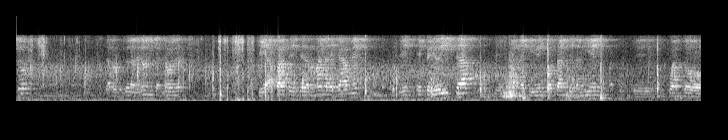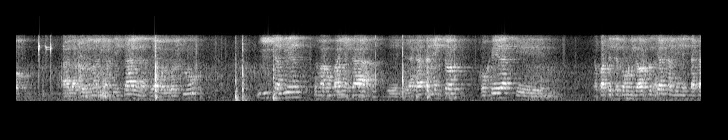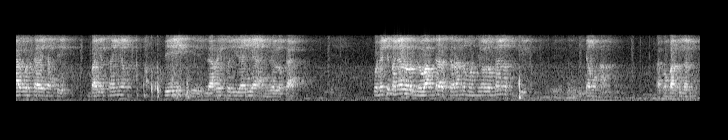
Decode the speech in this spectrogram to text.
la profesora Verónica Loller, que aparte de ser hermana de Carmen, es, es periodista, tiene una actividad importante también eh, en cuanto a la problemática ambiental en la ciudad de Gualeguaychú. Y también nos acompaña acá de, de la casa Néstor Ojeda, que aparte de ser comunicador social, también está a cargo esta vez hace varios años de eh, la red solidaria a nivel local. Bueno, este panel lo, va a estar cerrando Monseñor Lozano, así que eh, los invitamos a, a compartirlo.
